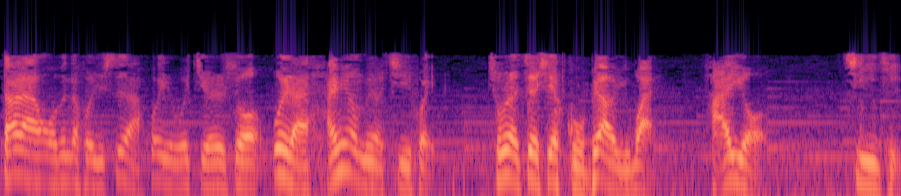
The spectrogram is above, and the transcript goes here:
当然，我们的粉丝啊会会觉得说，未来还有没有机会？除了这些股票以外，还有记忆体。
